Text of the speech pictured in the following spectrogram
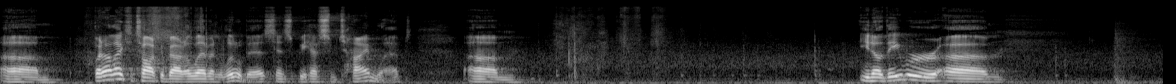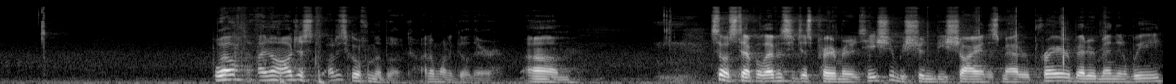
Um, but i'd like to talk about 11 a little bit since we have some time left. Um, you know, they were. Um, well, I know. I'll just I'll just go from the book. I don't want to go there. Um, so, step eleven suggests prayer meditation. We shouldn't be shy in this matter of prayer. Better men than we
